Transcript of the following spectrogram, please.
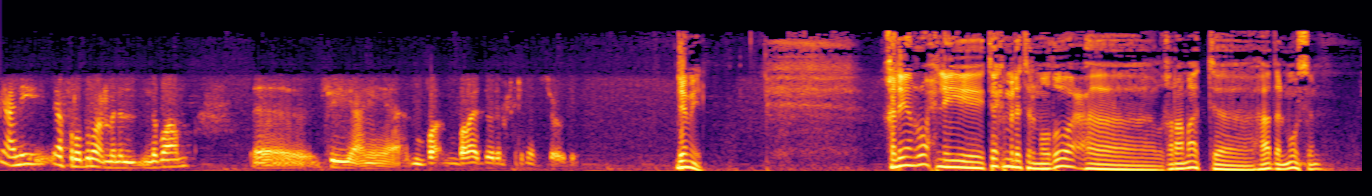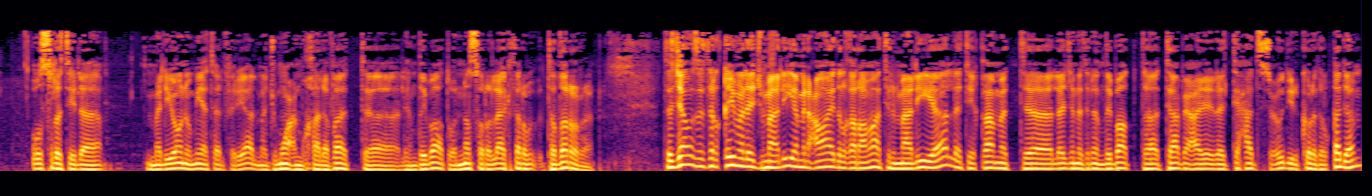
يعني يفرض نوع من النظام آه، في يعني مباريات دوري المحترفين السعودي. جميل. خلينا نروح لتكملة الموضوع آه، الغرامات آه، هذا الموسم وصلت إلى مليون ومئة ألف ريال مجموع المخالفات آه، الانضباط والنصر الأكثر تضررا. تجاوزت القيمة الإجمالية من عوائد الغرامات المالية التي قامت آه، لجنة الانضباط التابعة للاتحاد السعودي لكرة القدم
